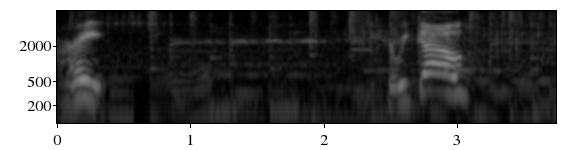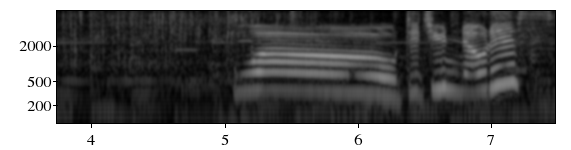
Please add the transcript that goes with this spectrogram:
All right. Here we go. Whoa, did you notice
